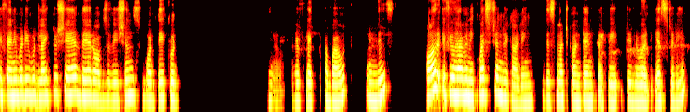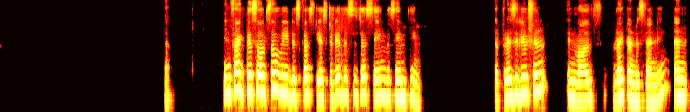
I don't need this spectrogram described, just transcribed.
if anybody would like to share their observations, what they could you know, reflect about in this, or if you have any question regarding this much content that we delivered yesterday. In fact, this also we discussed yesterday. This is just saying the same thing. That resolution involves right understanding, and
